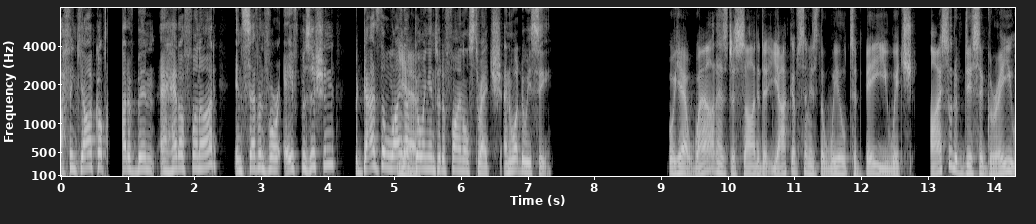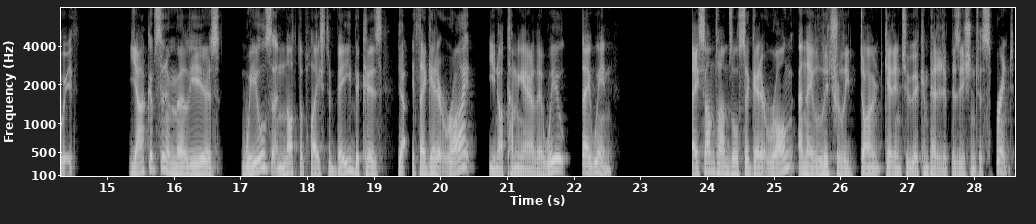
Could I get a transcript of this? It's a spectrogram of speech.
I think Jacobs might have been ahead of Van Aert in seventh or eighth position, but that's the lineup Yeah. going into the final stretch. And what do we see? Well, yeah, Wout has decided that Jakobsen is the wheel to be, which I sort of disagree with. Jakobsen and Merlier's wheels are not the place to be because if they get it right, you're not coming out of their wheel, they win. They sometimes also get it wrong and they literally don't get into a competitive position to sprint.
